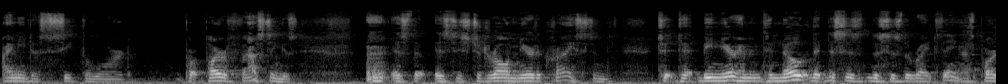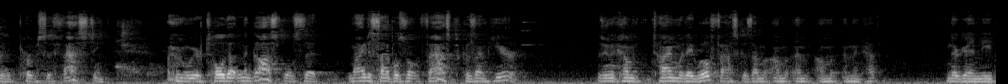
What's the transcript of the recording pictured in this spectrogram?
I need to seek the Lord. Part of fasting is, is, the, is just to draw near to Christ and to, to be near Him and to know that this is, this is the right thing. That's part of the purpose of fasting. we were told that in the Gospels that my disciples don't fast because I'm here. There's going to come a time where they will fast because I'm, I'm, I'm, I'm in heaven. And they're going to need,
